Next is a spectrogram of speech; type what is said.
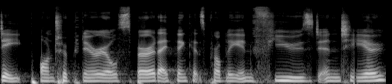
deep entrepreneurial spirit. I think it's probably infused into you.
